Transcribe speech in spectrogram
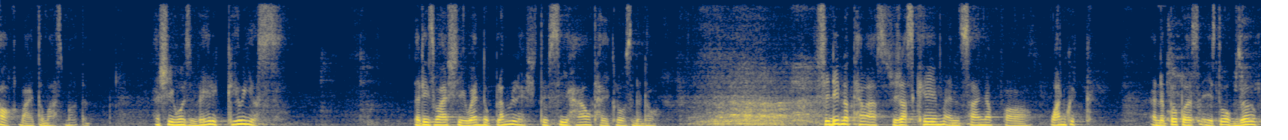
talk by Thomas Merton. And she was very curious. That is why she went to Plum Village to see how Thầy closed the door. she did not tell us, she just came and signed up for one week. And the purpose is to observe.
